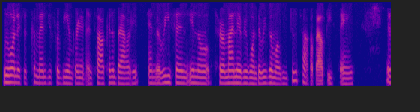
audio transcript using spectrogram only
we want to just commend you for being brave and talking about it. And the reason, you know, to remind everyone, the reason why we do talk about these things is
